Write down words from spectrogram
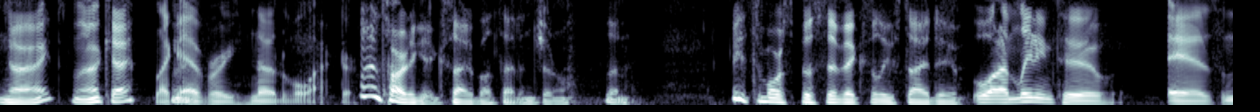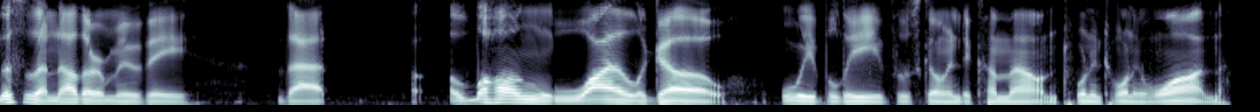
All right. Okay. like Yeah. every notable actor. Well, it's hard to get excited about that in general. Then need some more specifics. At least I do. What I'm leading to is, and this is another movie that a long while ago we believed was going to come out in 2021,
